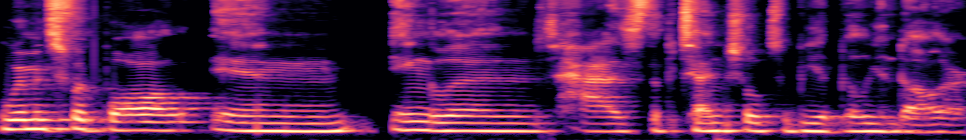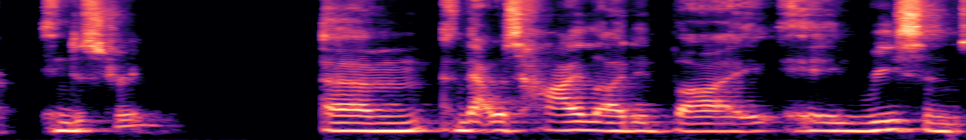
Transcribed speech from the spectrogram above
women's football in England has the potential to be a billion dollar industry. Um, and that was highlighted by a recent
